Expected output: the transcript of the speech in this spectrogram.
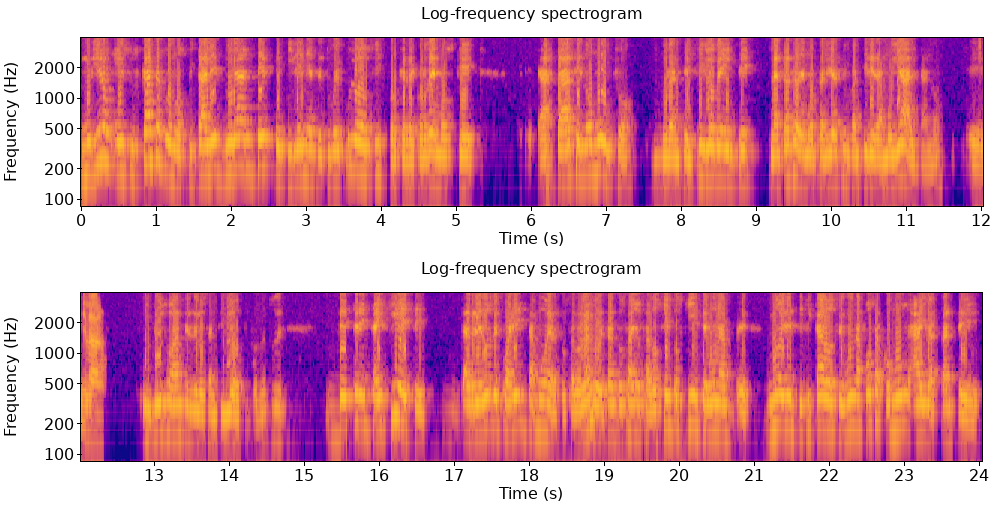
murieron en sus casas o en hospitales durante epidemias de tuberculosis, porque recordemos que hasta hace no mucho, durante el siglo XX, la tasa de mortalidad infantil era muy alta, ¿no? Eh, claro. Incluso antes de los antibióticos. Entonces, de 37, alrededor de 40 muertos a lo largo de tantos años, a 215 en una, eh, no identificados en una fosa común, hay bastante,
